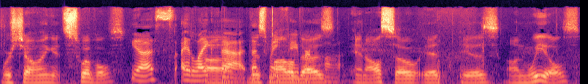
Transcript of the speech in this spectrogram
were showing, it swivels. yes, I like Uh, that. That's this model does, part. and also it is on wheels.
